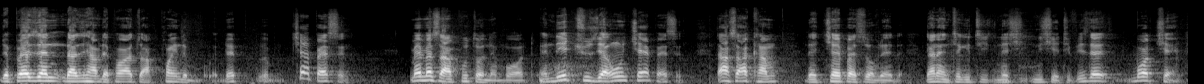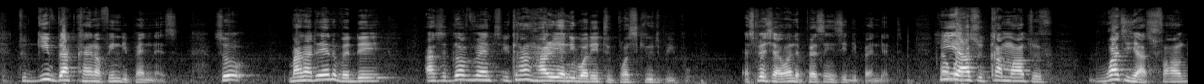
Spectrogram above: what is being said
the president doesn't have the power to appoint the, the, the chairperson. Members are put on the board and they choose their own chairperson. That's how come the chairperson of the Ghana Integrity Initiative, is the board chair, to give that kind of independence. So, but at the end of the day, as a government, you can't hurry anybody to prosecute people, especially when the person is independent. He has to come out with what he has found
